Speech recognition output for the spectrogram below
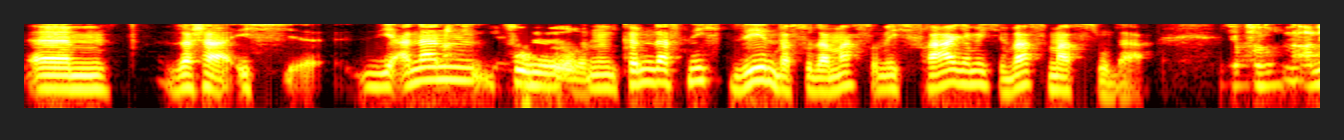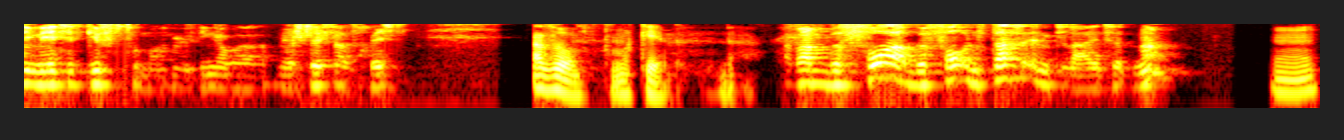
Ähm, Sascha, ich, die anderen Zuhörenden können das nicht sehen, was du da machst, und ich frage mich, was machst du da? Ich habe versucht, ein Animated Gift zu machen. Es ging aber mehr schlecht als recht. Also, okay. Ja. Aber bevor, bevor uns das entgleitet, ne? Mhm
